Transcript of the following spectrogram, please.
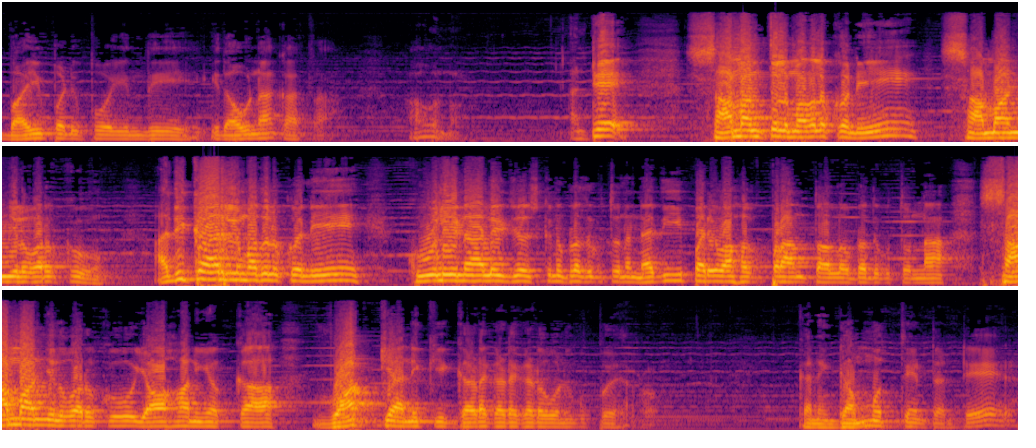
భయపడిపోయింది. ఇది అవునా కాదా? అవును. అంటే సామంతులు మొదలుకొని సామాన్యుల వరకు అధికారులు మొదలుకొని కూలీ కూలీనాలు చేసుకుని బ్రతుకుతున్న నదీ పరివాహక ప్రాంతాల్లో బ్రతుకుతున్న సామాన్యుల వరకు యోహాని యొక్క వాక్యానికి గడగడగడ వణుకుపోయారు. కానీ గమ్మత్తు ఏంటంటే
